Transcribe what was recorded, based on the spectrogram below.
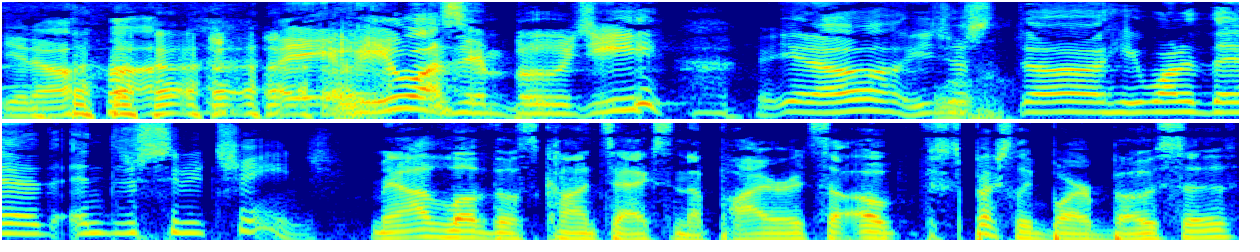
You know, he he wasn't bougie. You know, he just uh, he wanted the industry to change. man, I love those contacts in the pirates. Oh, especially Barbossa.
